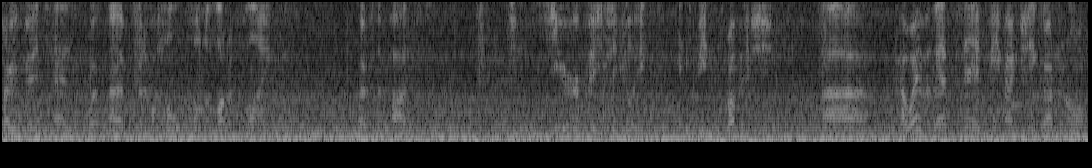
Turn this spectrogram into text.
COVID has put a bit of a halt on a lot of flying over the past year, basically. It's been rubbish. Uh, however, that said, we've actually gotten off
